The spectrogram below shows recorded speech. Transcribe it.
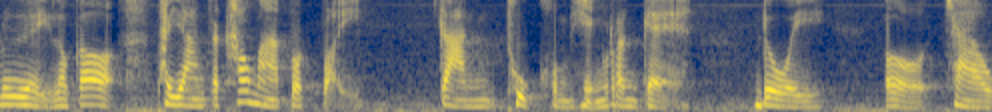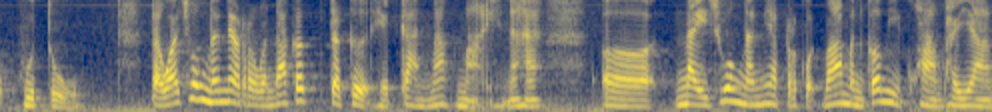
เรื่อยๆ แล้วก็พยายามจะเข้ามาปลดปล่อยการถูกข่มเหงรังแกโดยเอ่อชาวฮูตู แต่ว่าช่วงนั้นเนี่ยรวันดาก็จะเกิดเหตุการณ์มากมายนะคะเอ่อในช่วงนั้นเนี่ยปรากฏว่ามันก็มีความพยายาม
